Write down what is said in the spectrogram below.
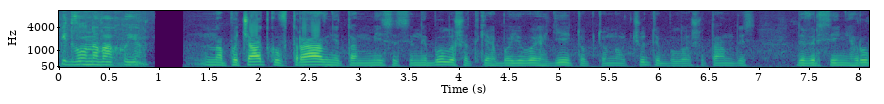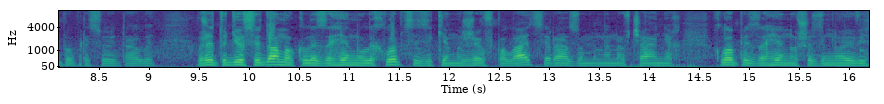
під Волновахою. На початку, в травні, там місяці не було ще таких бойових дій, тобто ну, чути було, що там десь диверсійні групи працюють, але вже тоді усвідомив, коли загинули хлопці, з якими жив в палаці разом на навчаннях. Хлопець загинув, що зі мною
